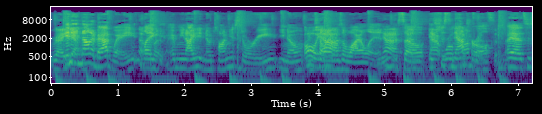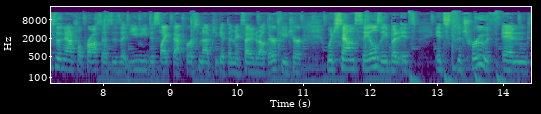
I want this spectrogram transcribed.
right, And, yeah. and not in a bad way. No, like, but- I mean, I didn't know Tanya's story, you know, Oh, until yeah. I was a while in. Yeah, so it's just World natural. And- Yeah, it's just the natural process is that you need to psych that person up to get them excited about their future, which sounds salesy, but it's it's the truth. And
